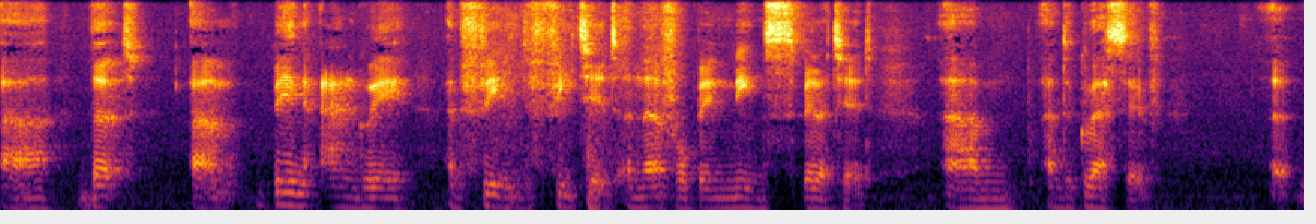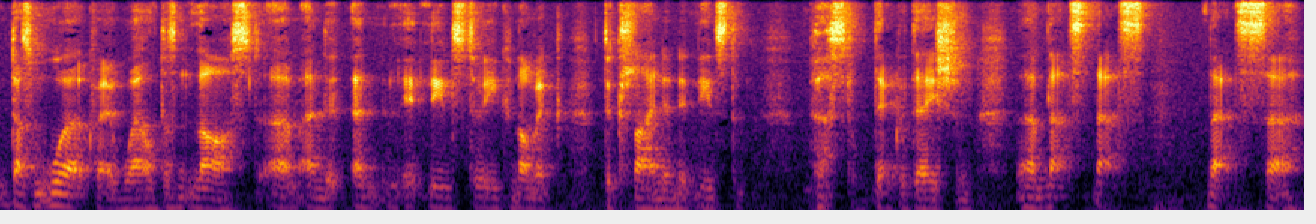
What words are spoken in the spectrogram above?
uh, that um, being angry and feeling defeated and therefore being mean spirited um, and aggressive uh, doesn't work very well, doesn't last, um, and, it, and it leads to economic decline and it leads to personal degradation. Um, that's that's that's uh,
